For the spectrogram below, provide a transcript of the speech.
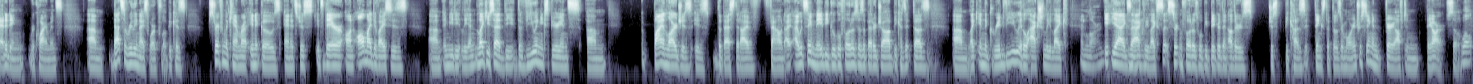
editing requirements. Um, that's a really nice workflow because straight from the camera in it goes, and it's just it's there on all my devices um, immediately. And like you said, the the viewing experience um, by and large is is the best that I've found. I, I, would say maybe Google Photos does a better job because it does um, like in the grid view, it'll actually like enlarge. It, yeah, exactly. Mm-hmm. Like c- certain photos will be bigger than others just because it thinks that those are more interesting, and very often they are. So well,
